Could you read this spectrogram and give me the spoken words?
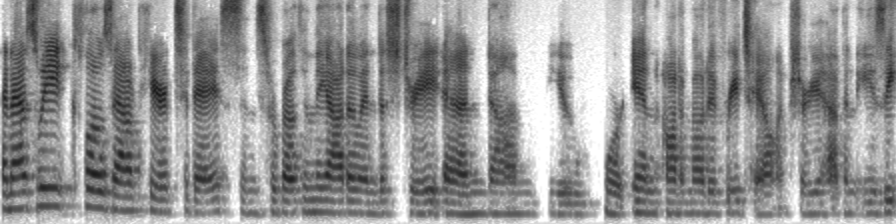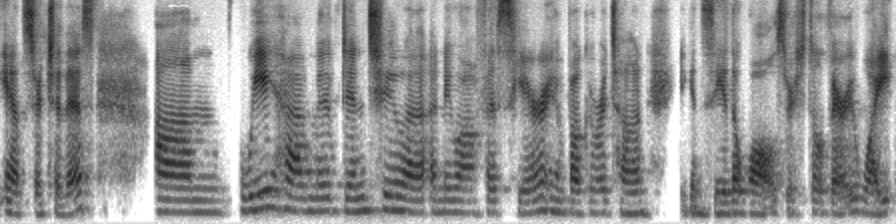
And as we close out here today, since we're both in the auto industry and um, you were in automotive retail, I'm sure you have an easy answer to this. Um, we have moved into a, a, new office here in Boca Raton. You can see the walls are still very white.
